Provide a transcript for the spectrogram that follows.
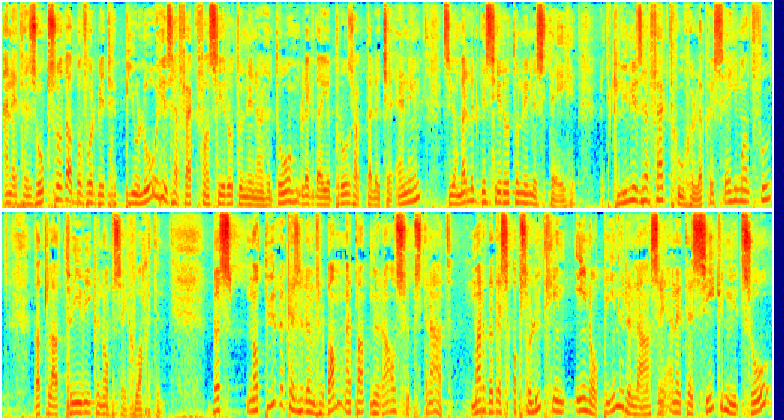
en het is ook zo dat bijvoorbeeld het biologisch effect van serotonine, het ogenblik dat je Prozac-pilletje inneemt, zie je onmiddellijk de serotonine stijgen. Het klinisch effect, hoe gelukkig zich iemand voelt, dat laat twee weken op zich wachten. Dus natuurlijk is er een verband met dat neuraal substraat. Maar dat is absoluut geen één-op-één relatie. En het is zeker niet zo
